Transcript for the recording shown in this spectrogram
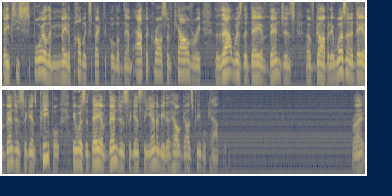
He spoiled them and made a public spectacle of them at the cross of Calvary. That was the day of vengeance of God. But it wasn't a day of vengeance against people, it was a day of vengeance against the enemy that held God's people captive. Right?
